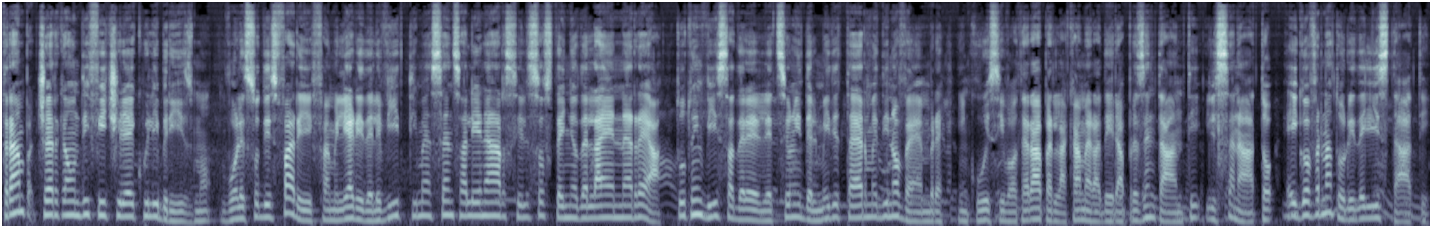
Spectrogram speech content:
Trump cerca un difficile equilibrismo, vuole soddisfare i familiari delle vittime senza alienarsi il sostegno della NRA, tutto in vista delle elezioni del midterm di novembre, in cui si voterà per la Camera dei rappresentanti, il Senato e i governatori degli stati.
